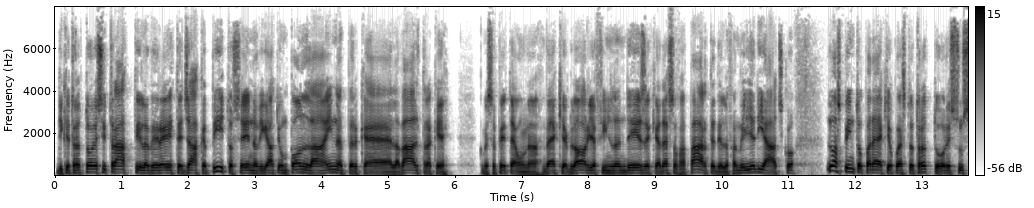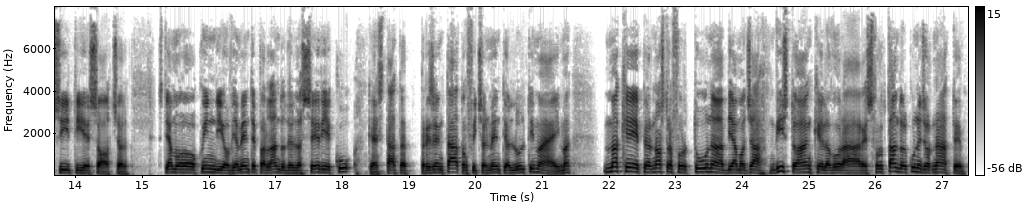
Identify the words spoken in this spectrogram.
Di che trattore si tratti l'avrete già capito se navigate un po' online, perché la Valtra, che come sapete è una vecchia gloria finlandese che adesso fa parte della famiglia di Acco, lo ha spinto parecchio questo trattore su siti e social. Stiamo quindi ovviamente parlando della serie Q che è stata presentata ufficialmente all'ultima EIMA ma che per nostra fortuna abbiamo già visto anche lavorare sfruttando alcune giornate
